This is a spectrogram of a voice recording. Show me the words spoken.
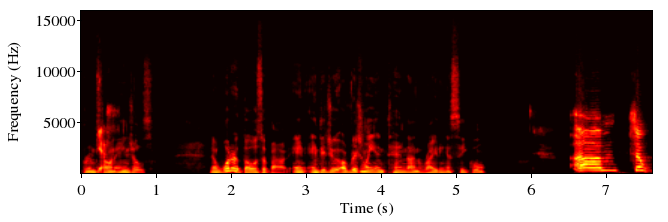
Brimstone yes. Angels. Now, what are those about? And and did you originally intend on writing a sequel? Um, so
